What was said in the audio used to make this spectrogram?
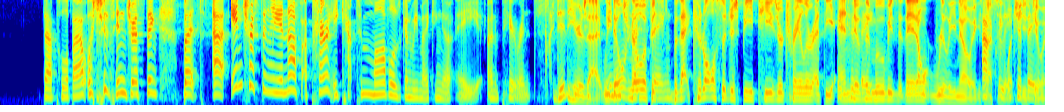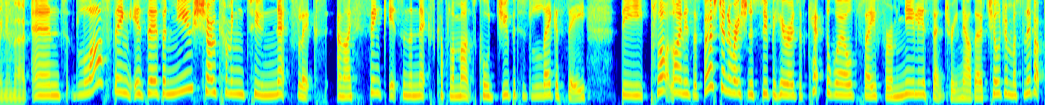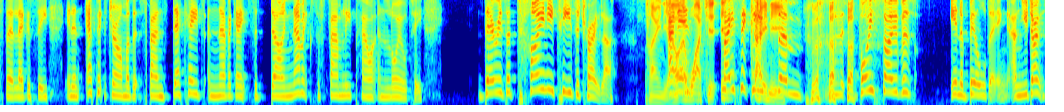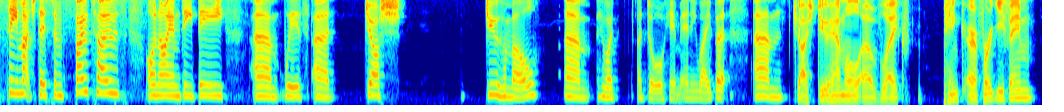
Dadpool about, which is interesting. But uh, interestingly enough, apparently Captain Marvel is going to be making a, a an appearance. I did hear that. We don't know if it's, but that could also just be teaser trailer at the end could of the movie that they don't really know exactly Absolutely what she's be. doing in that. And last thing is there's a new show coming to Netflix, and I think it's in the next couple of months called Jupiter's Legacy. The plot line is the first generation of superheroes have kept the world safe for nearly a century. Now their children must live up to their legacy in an epic drama that spans decades and navigates the dynamics of family, power, and loyalty. There is a tiny teaser trailer. Tiny. I, I watch it. It's basically tiny. some voiceovers in a building, and you don't see much. There's some photos on IMDb um, with uh, Josh Duhamel, um, who I adore him anyway, but um, Josh Duhamel of like Pink or Fergie fame,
